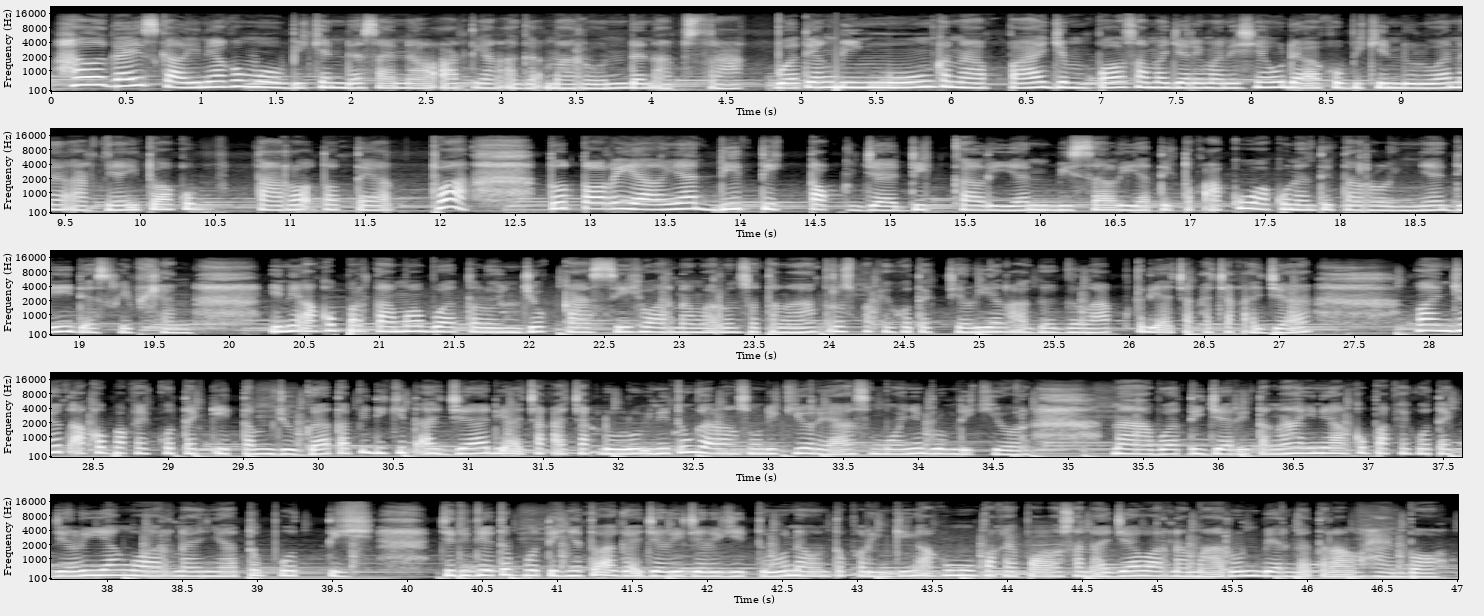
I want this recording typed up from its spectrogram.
Halo guys, kali ini aku mau bikin desain nail art yang agak marun dan abstrak. Buat yang bingung kenapa jempol sama jari manisnya udah aku bikin duluan nail artnya Itu aku taruh totel Wah, tutorialnya di TikTok. Jadi kalian bisa lihat TikTok aku, aku nanti taruh linknya di description. Ini aku pertama buat telunjuk kasih warna marun setengah, terus pakai kutek jeli yang agak gelap, diacak-acak aja. Lanjut aku pakai kutek hitam juga, tapi dikit aja diacak-acak dulu. Ini tuh nggak langsung di cure ya, semuanya belum di cure. Nah, buat di jari tengah ini aku pakai kutek jeli yang warnanya tuh putih. Jadi dia tuh putihnya tuh agak jeli jeli gitu. Nah untuk kelingking aku mau pakai polosan aja warna marun biar nggak terlalu heboh.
